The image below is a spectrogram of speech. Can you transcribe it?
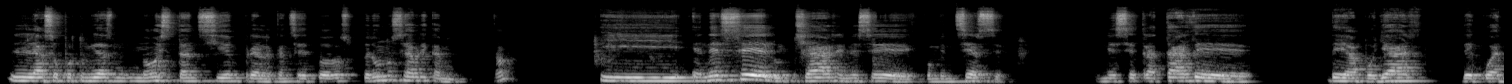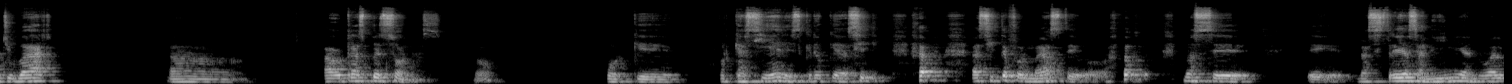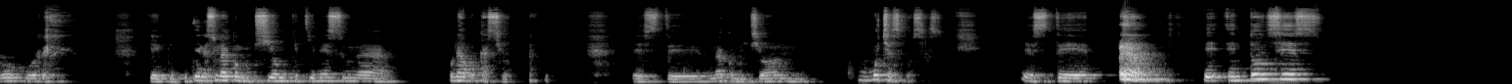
las oportunidades no están siempre al alcance de todos, pero uno se abre camino, ¿no? Y en ese luchar, en ese convencerse, en ese tratar de, apoyar, de coadyuvar a, otras personas, ¿no? Porque, porque así eres, creo que así, así te formaste, o no sé, eh, las estrellas alinean o algo ocurre, que, tienes una convicción, que tienes una, una vocación este, una convicción, muchas cosas. Este, e, entonces,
